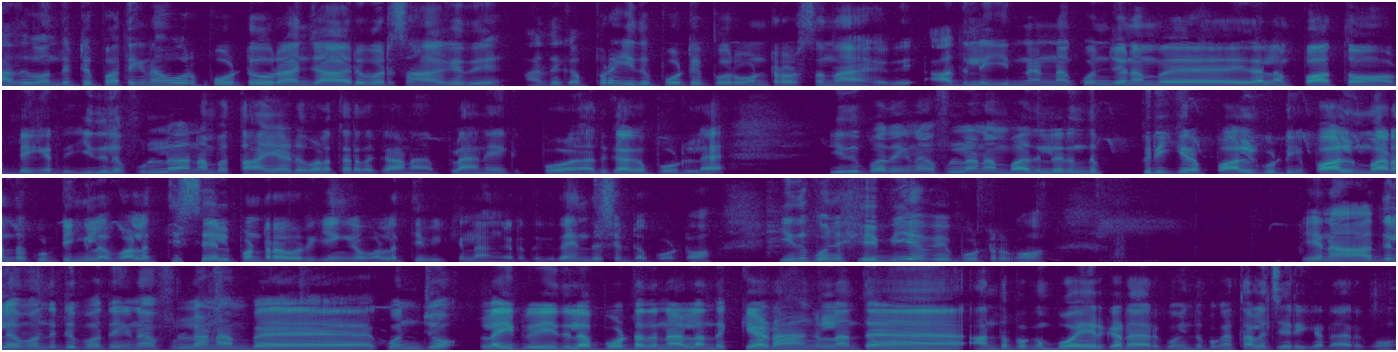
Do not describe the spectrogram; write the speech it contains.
அது வந்துட்டு பார்த்தீங்கன்னா ஒரு போட்டு ஒரு அஞ்சு ஆறு வருஷம் ஆகுது. அதுக்கப்புறம் இது போட்டு இப்போ ஒரு ஒன்றரை வருஷம் தான் ஆகுது. அதில் என்னென்ன கொஞ்சம் நம்ம இதெல்லாம் பார்த்தோம் அப்படிங்கிறது இதில் ஃபுல்லாக நம்ம தாயாடு வளர்த்துறதுக்கான பிளானே இப்போ அதுக்காக போடல. இது பார்த்தீங்கன்னா ஃபுல்லாக நம்ம அதிலிருந்து பிரிக்கிற பால் குட்டிங்க பால் மறந்த குட்டிங்களை வளர்த்தி சேல் பண்ணுற வரைக்கும் இங்கே வளர்த்தி விற்கலாங்கிறதுக்கு தான் இந்த செட்டை போட்டோம். இது கொஞ்சம் ஹெவியாகவே போட்டிருக்கோம். ஏன்னா அதில் வந்துட்டு பார்த்தீங்கன்னா ஃபுல்லாக நம்ம கொஞ்சம் லைட் இதில் போட்டதுனால அந்த கெடாங்கெல்லாம் த அந்த பக்கம் போயர் கடா இருக்கும் இந்த பக்கம் தலைச்சேரி கடா இருக்கும்.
